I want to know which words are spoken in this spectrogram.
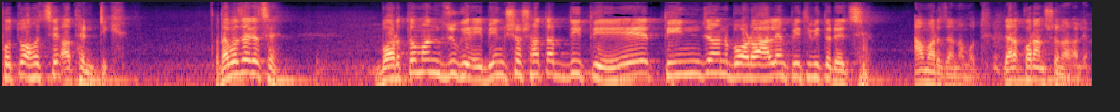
ফতোয়া হচ্ছে অথেন্টিক কথা বোঝা গেছে? বর্তমান যুগে এই বিংশ শতাব্দীতে তিনজন বড় আলেম পৃথিবীতে রয়েছে, আমার জানা মতে, যারা কোরআন সোনার আলেম।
